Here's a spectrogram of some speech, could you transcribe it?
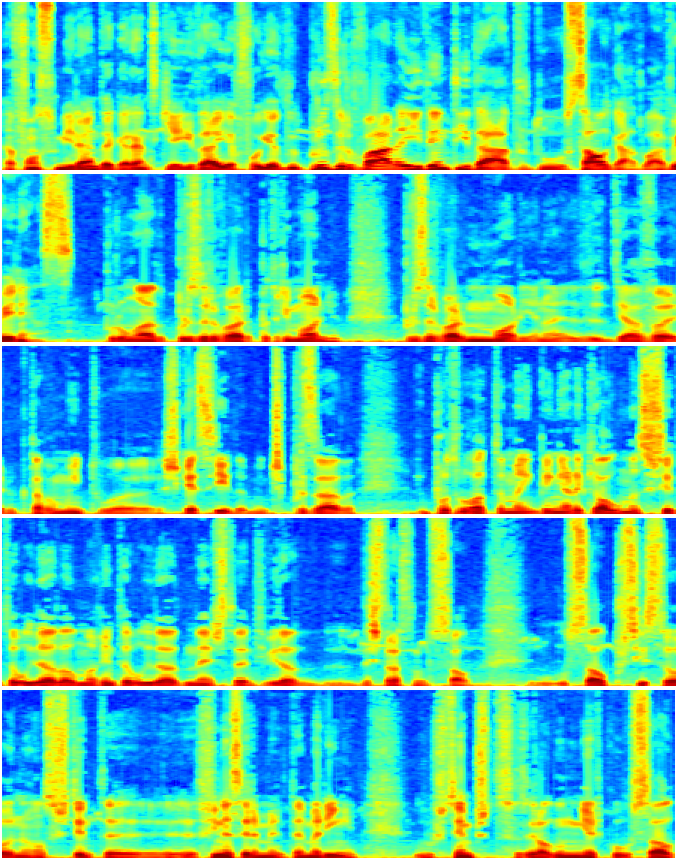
Afonso Miranda garante que a ideia foi a de preservar a identidade do salgado aveirense por um lado, preservar património, preservar memória não é? de, de Aveiro, que estava muito uh, esquecida, muito desprezada, por outro lado, também ganhar aqui alguma sustentabilidade, alguma rentabilidade nesta atividade de extração do sal. O sal por si só não sustenta uh, financeiramente a Marinha, os tempos de fazer algum dinheiro com o sal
